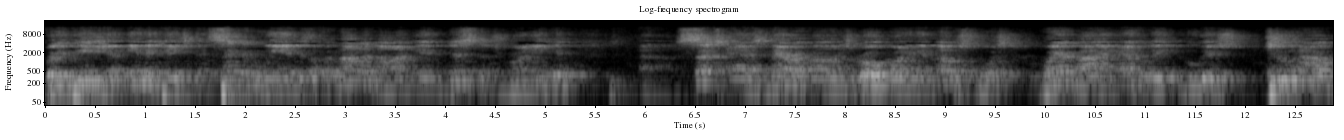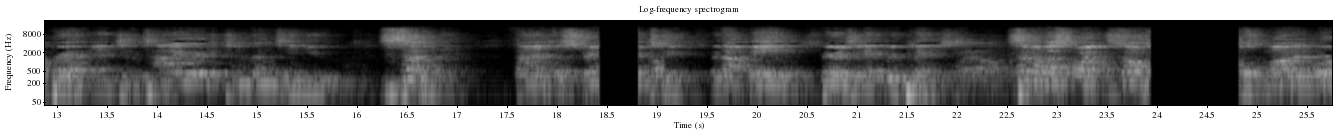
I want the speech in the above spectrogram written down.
Wikipedia indicates that second wind is a phenomenon in distance running, uh, such as marathons, road running, and other sports, whereby an athlete who is too out of breath and too tired to continue suddenly finds the strength without being spiritually replenished. Some of us are exhausted in the most modern world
